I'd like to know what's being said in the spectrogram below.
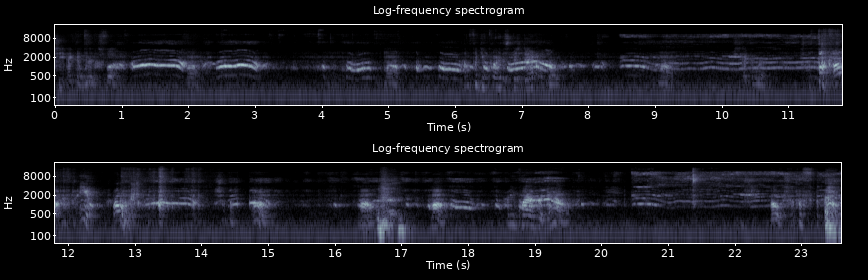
She acting weird as fuck. Mom. Mom. How the fuck you quiet this bitch down, bro? Mom. She's acting weird. Fuck up! Damn, bro. Shut the fuck up. Mom. Mom. How do you quiet her down? Bro, shut the fuck up.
